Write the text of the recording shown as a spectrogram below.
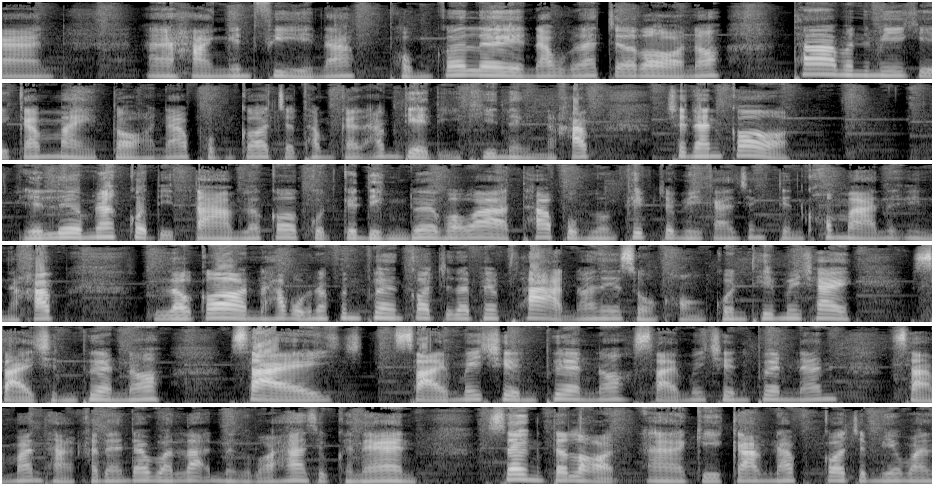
การาหาเงินฟรีนะ ผมก็เลยนะผมน่าจะรอเนาะถ้ามันมีกิจกรรมใหม่ต่อนะ ผมก็จะทำการอัปเดตอีกทีหนึ่งนะครับ ฉะนั้นก็ อย่าลืมนะกดติดตามแล้วก็กดกระดิ่งด้วยเพราะว่าถ้าผมลงคลิปจะมีการแจ้งเตือนเข้ามานั่นเองนะครับแล้วก็นะครับผมนะเพื่อนๆก็จะได้ไม่พลาดเนาะในส่วนของคนที่ไม่ใช่สายเชิญเพื่อนเนาะสายสายไม่เชิญเพื่อนเนาะสายไม่เชิญเพื่อนนั้น สามารถหาคะแนนได้วันละ 150 คะแนน ซึ่งตลอดอากิจกรรมนะครับก็จะมีวัน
